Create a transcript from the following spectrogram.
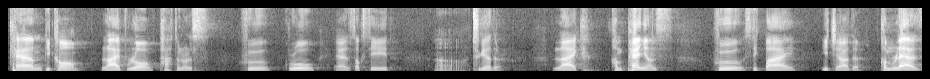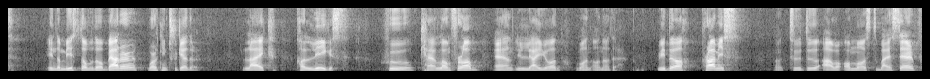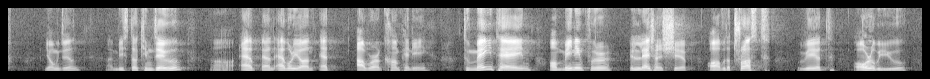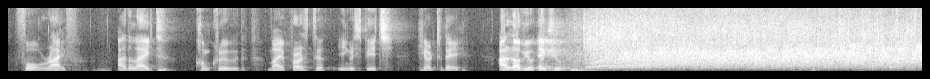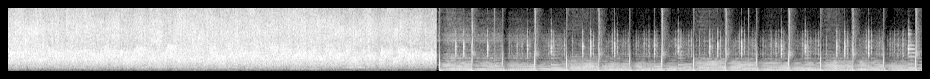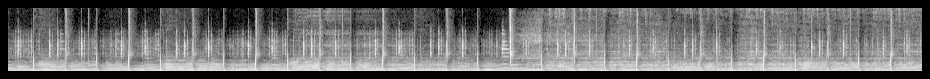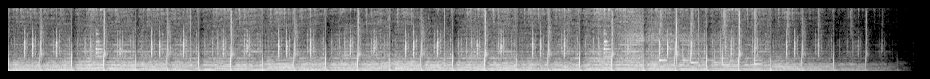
can become lifelong partners who grow and succeed uh, together, like companions who stick by each other, comrades in the midst of the battle working together, like colleagues who can learn from and rely on one another. With the promise uh, to do our almost myself, Youngjun, uh, Mr. Kim Jae-woo, uh, and everyone at our company to maintain a meaningful relationship of the trust with all of you for life. I'd like to conclude my first English speech here today. I love you. Thank you.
